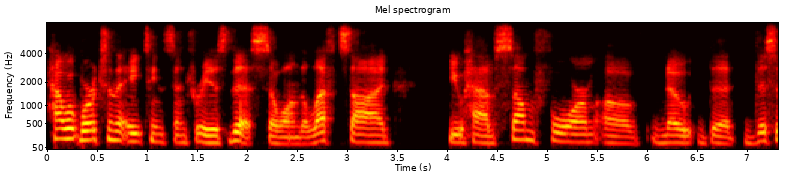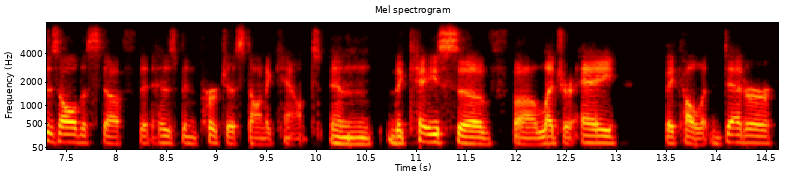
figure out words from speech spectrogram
How it works in the 18th century is this. So on the left side, you have some form of note that this is all the stuff that has been purchased on account. In the case of uh, ledger A, they call it debtor.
